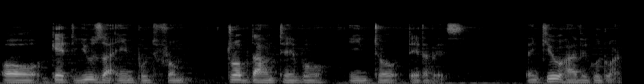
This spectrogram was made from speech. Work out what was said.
or get user input from drop down table into database Thank you. Have a good one.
